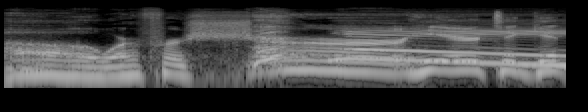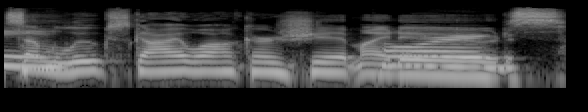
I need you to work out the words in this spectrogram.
Oh, we're for sure here to get some Luke Skywalker shit, my dude. Porgs.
